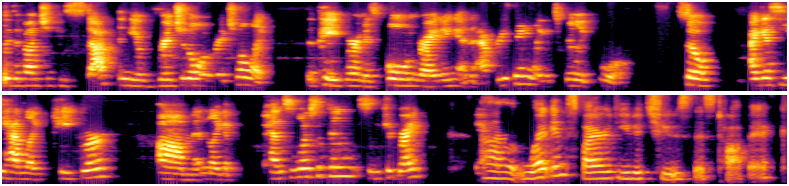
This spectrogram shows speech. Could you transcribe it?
with a bunch of his stuff and the original original like the paper and his own writing and everything. Like it's really cool. So I guess he had like paper um, and like a pencil or something so we could write. Yeah. Uh, what inspired you to choose this topic?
